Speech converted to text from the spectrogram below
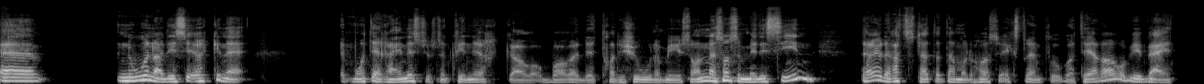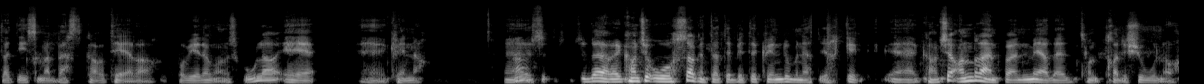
Eh, noen av disse yrkene på en måte regnes jo som kvinneyrker, og bare det er tradisjon og mye sånn. Men sånn som medisin, der er jo det rett og slett at der må du ha så ekstremt gode karakterer, og vi vet at de som har best karakterer på videregående skoler, er eh, kvinner. Eh, Ja. Så, så der er kanskje årsaken til at det er blitt et kvinnedominert yrke, eh, kanskje andre enn på en mer det, sånn tradisjon og,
